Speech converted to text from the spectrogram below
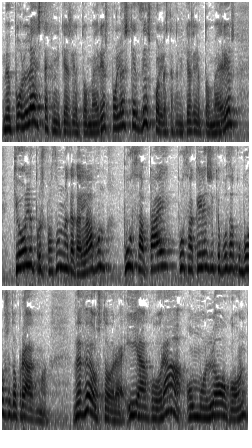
με πολλές τεχνικές λεπτομέρειες, πολλές και δύσκολες τεχνικές λεπτομέρειες, και όλοι προσπαθούν να καταλάβουν πού θα πάει, πού θα κλείσει και πού θα κουμπώσει το πράγμα. Βεβαίως τώρα, η αγορά ομολόγων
